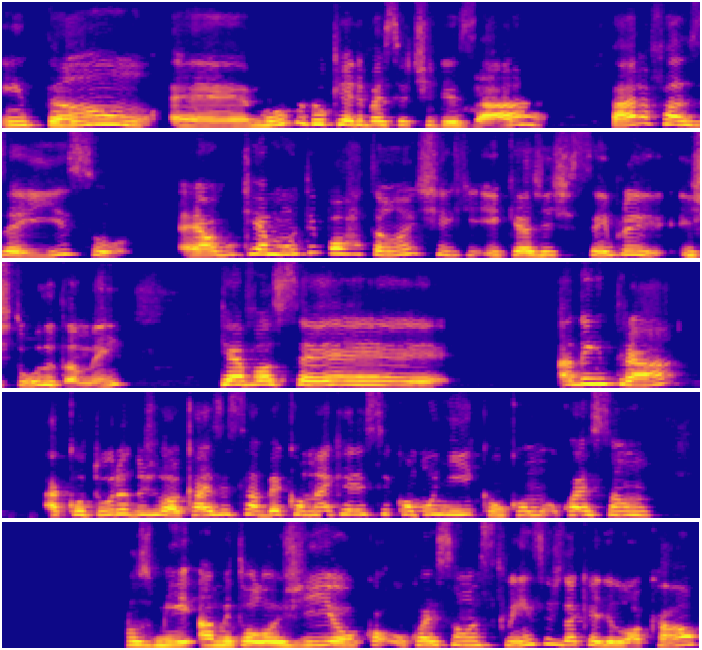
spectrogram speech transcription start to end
Então, é, muito do que ele vai se utilizar para fazer isso é algo que é muito importante e que, e que a gente sempre estuda também, que é você adentrar a cultura dos locais e saber como é que eles se comunicam, como, quais são os, a mitologia, ou, ou quais são as crenças daquele local,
